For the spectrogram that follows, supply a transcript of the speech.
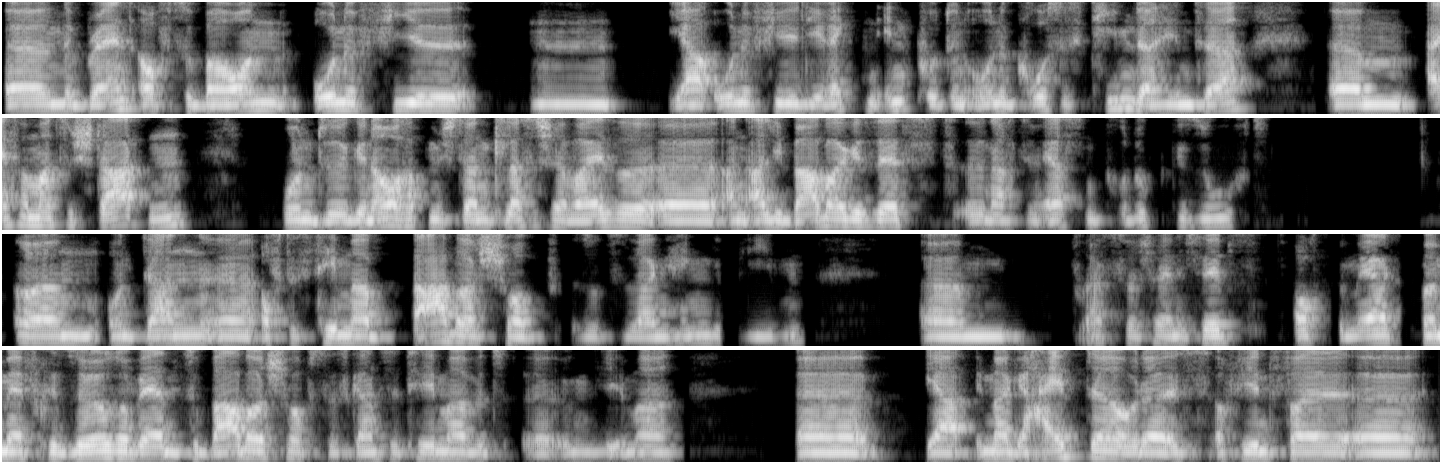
äh, eine Brand aufzubauen, ohne viel, mh, hm, ja, ohne viel direkten Input und ohne großes Team dahinter, ähm, einfach mal zu starten. Und äh, genau, habe mich dann klassischerweise äh, an Alibaba gesetzt, äh, nach dem ersten Produkt gesucht ähm, und dann äh, auf das Thema Barbershop sozusagen hängen geblieben. Ähm, du hast wahrscheinlich selbst auch gemerkt, immer mehr Friseure werden zu Barbershops. Das ganze Thema wird äh, irgendwie immer äh, ja immer gehypter oder ist auf jeden Fall äh,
